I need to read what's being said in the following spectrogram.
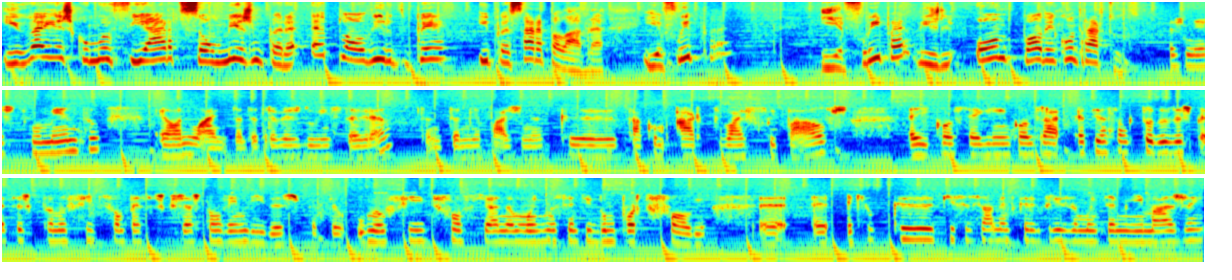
ideias como a Fiarte são mesmo para aplaudir de pé e passar a palavra. E a Flipa? E a Flipa diz-lhe onde pode encontrar tudo. Mas neste momento é online, portanto, através do Instagram, portanto, da minha página que está como Arte by Filipe Alves aí conseguem encontrar. Atenção que todas as peças que estão no feed são peças que já estão vendidas. Portanto, o meu feed funciona muito no sentido de um portfólio. Uh, aquilo que, que essencialmente caracteriza muito a minha imagem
